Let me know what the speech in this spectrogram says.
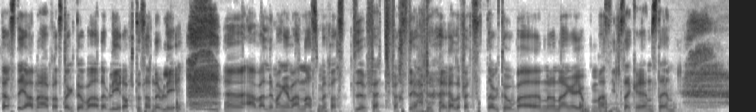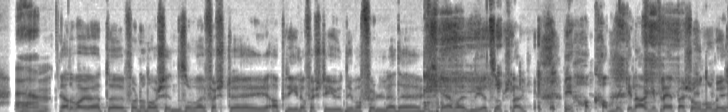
1. januar, 1. oktober. Det blir ofte sånn det blir. Eh, jeg har veldig mange venner som er først, født 1. januar eller 1. oktober nå når jeg har jobbet med asylsøkere en stund. Um, ja, det var jo et, eh, For noen år siden så var 1. april og 1. juni var fulle. Det husker jeg var et nyhetsoppslag. Vi kan ikke lage flerpersonnummer!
